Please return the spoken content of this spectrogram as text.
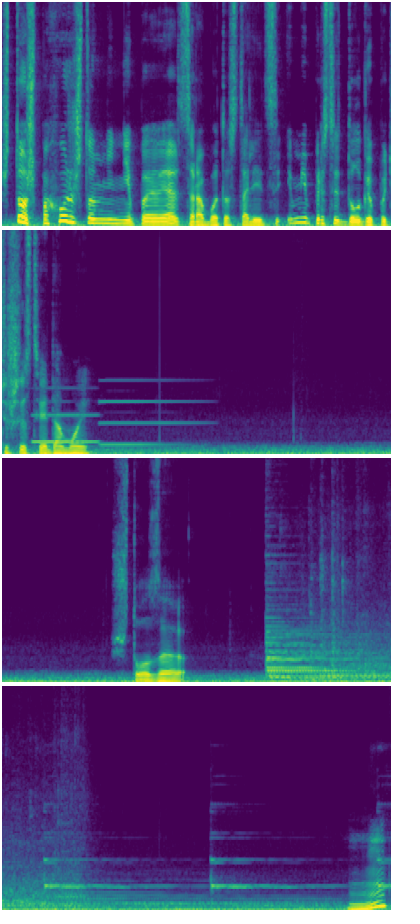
Что ж, похоже, что мне не появится работа в столице, и мне предстоит долгое путешествие домой. Что за... М?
